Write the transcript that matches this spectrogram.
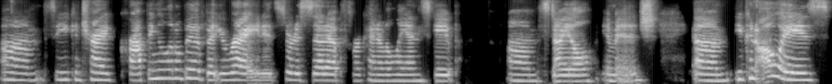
Um, so you can try cropping a little bit, but you're right, it's sort of set up for kind of a landscape um, style image. Um, you can always,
